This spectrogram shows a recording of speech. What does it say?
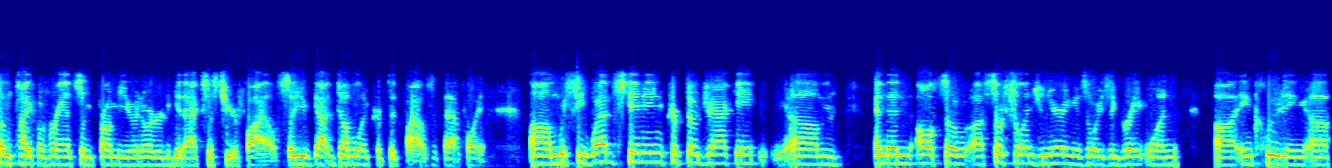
some type of ransom from you in order to get access to your files. So you've got double encrypted files at that point. Um, we see web skimming, cryptojacking, um, and then also uh, social engineering is always a great one, uh, including uh,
